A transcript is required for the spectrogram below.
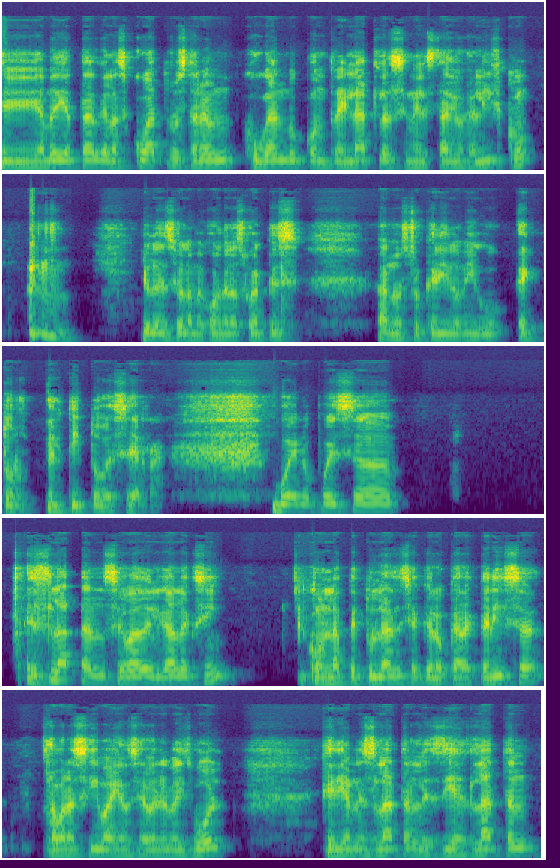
Eh, a media tarde, a las 4, estarán jugando contra el Atlas en el Estadio Jalisco. Yo le deseo la mejor de las suertes a nuestro querido amigo Héctor El Tito Becerra. Bueno, pues uh, se va del Galaxy con la petulancia que lo caracteriza. Ahora sí, váyanse a ver el béisbol. Querían Slatan, les di a Slatan,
